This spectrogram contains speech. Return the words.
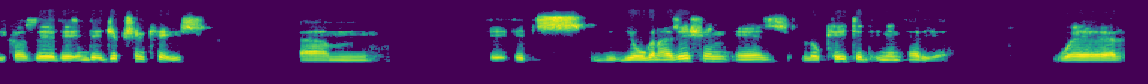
because the, the, in the Egyptian case, um, it's the organization is located in an area where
